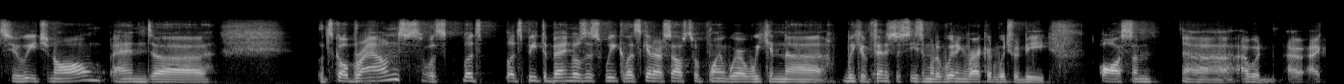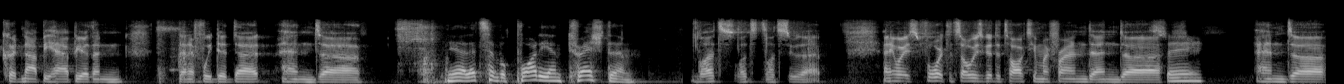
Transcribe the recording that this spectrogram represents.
to each and all, and uh, let's go Browns. Let's let's let's beat the Bengals this week. Let's get ourselves to a point where we can uh, we can finish the season with a winning record, which would be awesome. Uh, I would I, I could not be happier than than if we did that. And uh, Yeah, let's have a party and trash them. let's let's let's do that. Anyways, fourth, it's always good to talk to you, my friend, and uh, Say, and uh,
